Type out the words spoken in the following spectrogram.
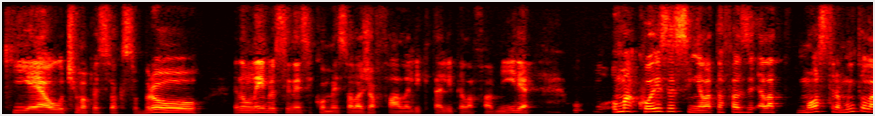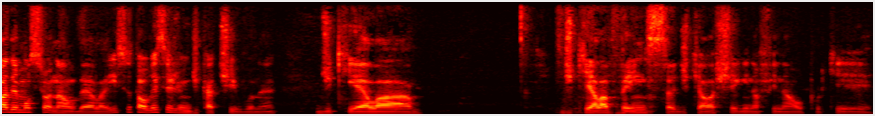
que é a última pessoa que sobrou. Eu não lembro se nesse começo ela já fala ali que tá ali pela família. Uma coisa assim, ela tá fazendo. Ela mostra muito o lado emocional dela. Isso talvez seja um indicativo, né? De que ela. De que ela vença, de que ela chegue na final, porque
